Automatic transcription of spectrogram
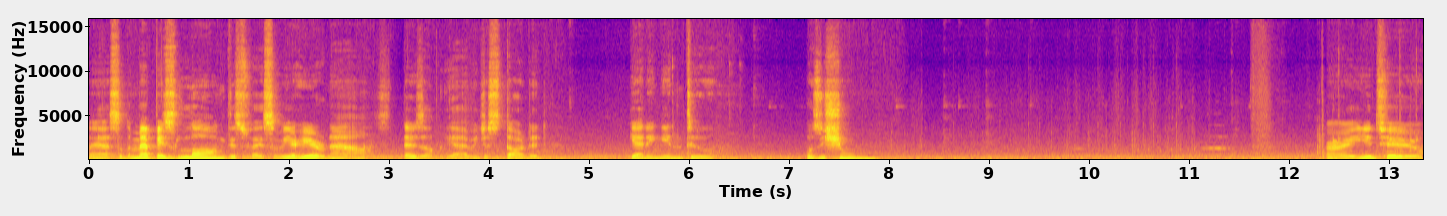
Yeah, so the map is long this way, so we are here now. There's a yeah, we just started getting into position. Alright, you too.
